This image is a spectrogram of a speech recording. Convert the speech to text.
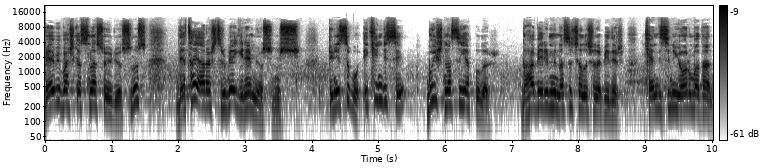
Veya bir başkasına söylüyorsunuz. Detay araştırmaya giremiyorsunuz. Birincisi bu. İkincisi bu iş nasıl yapılır? Daha verimli nasıl çalışılabilir? Kendisini yormadan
